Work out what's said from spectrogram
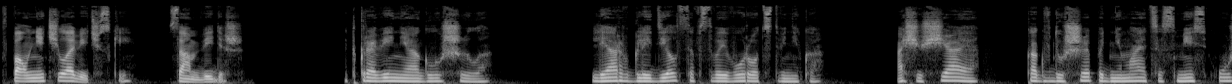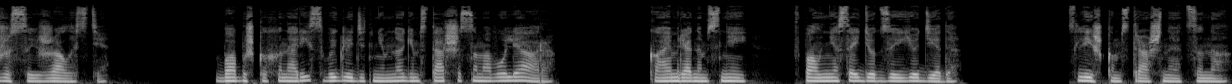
вполне человеческий. Сам видишь». Откровение оглушило. Лиар вгляделся в своего родственника, ощущая, как в душе поднимается смесь ужаса и жалости — Бабушка Ханарис выглядит немногим старше самого Лиара. Кайм рядом с ней вполне сойдет за ее деда. Слишком страшная цена.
